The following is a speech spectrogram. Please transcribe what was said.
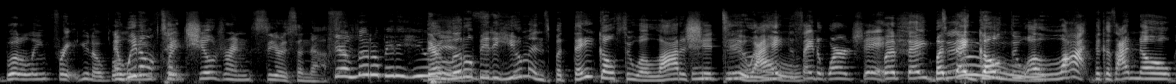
bullying, free, you know, and we don't free- take children serious enough. They're little bitty humans. They're little bitty humans, but they go through a lot of They shit too. I hate to say the word shit, But they do. but they go through a lot because I know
